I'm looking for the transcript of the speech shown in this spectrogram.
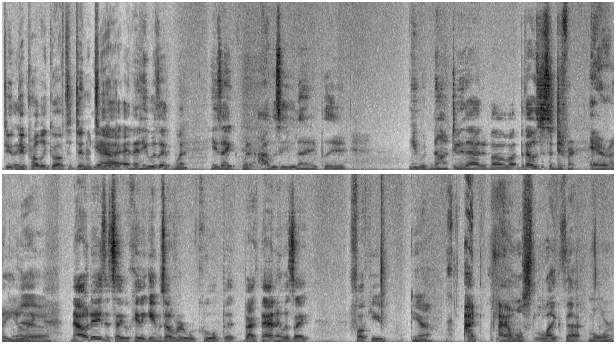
Dude, like- they probably go out to dinner yeah." together. And then he was like, when he's like, when I was a United player. You would not do that and blah blah blah. But that was just a different era, you know. Like yeah. Nowadays, it's like, okay, the game's over, we're cool. But back then, it was like, fuck you, you know? I I almost like that more.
